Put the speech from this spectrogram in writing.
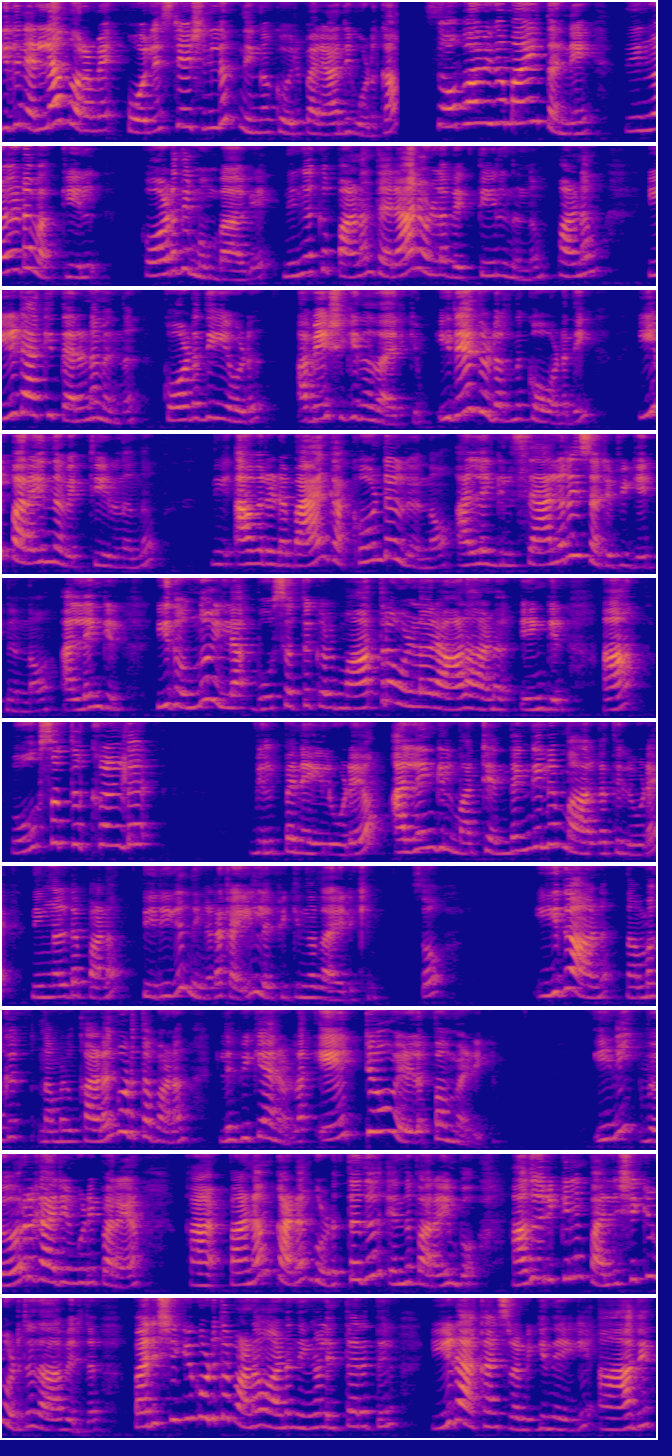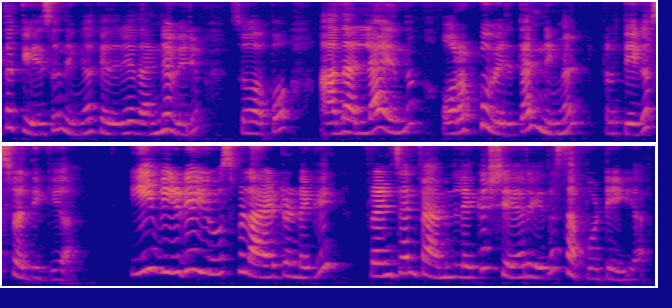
ഇതിനെല്ലാം പുറമെ പോലീസ് സ്റ്റേഷനിലും നിങ്ങൾക്ക് ഒരു പരാതി കൊടുക്കാം. സ്വാഭാവികമായി തന്നെ നിങ്ങളുടെ വക്കീൽ കോടതി മുമ്പാകെ നിങ്ങൾക്ക് പണം തരാനുള്ള വ്യക്തിയിൽ നിന്നും പണം ഈടാക്കി തരണമെന്ന് കോടതിയോട് അപേക്ഷിക്കുന്നതായിരിക്കും. ഇതേ തുടർന്ന് കോടതി ഈ പറയുന്ന വ്യക്തിയിൽ നിന്നും അവരുടെ ബാങ്ക് അക്കൗണ്ടിൽ നിന്നോ അല്ലെങ്കിൽ സാലറി സർട്ടിഫിക്കറ്റിൽ നിന്നോ അല്ലെങ്കിൽ ഇതൊന്നുമില്ല ഭൂസ്വത്തുക്കൾ മാത്രമുള്ള ഒരാളാണ് എങ്കിൽ ആ ഭൂസ്വത്തുക്കളുടെ വിൽപ്പനയിലൂടെയോ അല്ലെങ്കിൽ മറ്റെന്തെങ്കിലും മാർഗത്തിലൂടെ നിങ്ങളുടെ പണം തിരികെ നിങ്ങളുടെ കയ്യിൽ ലഭിക്കുന്നതായിരിക്കും. സോ ഇതാണ് നമുക്ക് നമ്മൾ കടം കൊടുത്ത പണം ലഭിക്കാനുള്ള ഏറ്റവും എളുപ്പം വഴി. ഇനി വേറൊരു കാര്യം കൂടി പറയാം. പണം കടം കൊടുത്തത് എന്ന് പറയുമ്പോൾ അതൊരിക്കലും പലിശയ്ക്ക് കൊടുത്തതാവരുത്. പലിശയ്ക്ക് കൊടുത്ത പണമാണ് നിങ്ങൾ ഇത്തരത്തിൽ ഈടാക്കാൻ ശ്രമിക്കുന്നതെങ്കിൽ ആദ്യത്തെ കേസ് നിങ്ങൾക്കെതിരെ തന്നെ വരും. സോ അപ്പോൾ അതല്ല എന്ന് ഉറപ്പ് വരുത്താൻ നിങ്ങൾ പ്രത്യേകം ശ്രദ്ധിക്കുക. ഈ വീഡിയോ യൂസ്ഫുൾ ആയിട്ടുണ്ടെങ്കിൽ ഫ്രണ്ട്സ് ആൻഡ് ഫാമിലിയിലേക്ക് ഷെയർ ചെയ്ത് സപ്പോർട്ട് ചെയ്യുക.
